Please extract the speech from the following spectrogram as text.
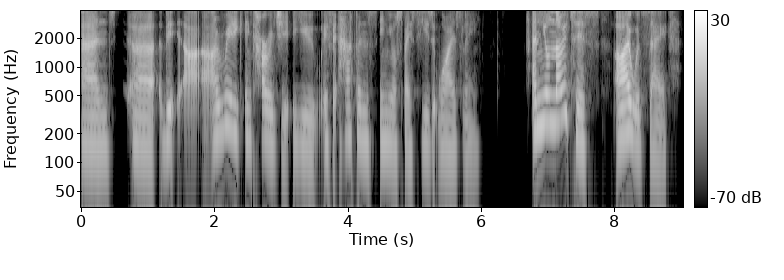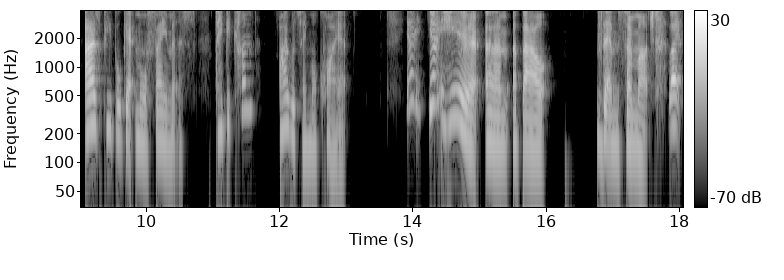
and uh, the I really encourage you, you if it happens in your space to use it wisely. And you'll notice I would say, as people get more famous, they become, I would say, more quiet. You, you don't hear um, about them so much. Like,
